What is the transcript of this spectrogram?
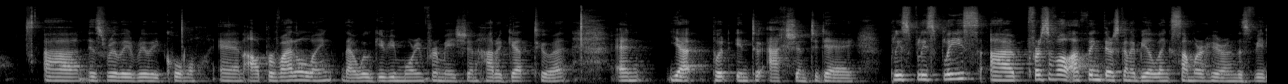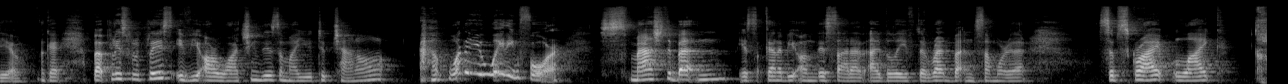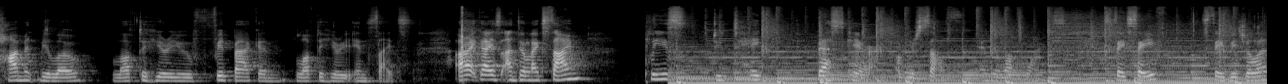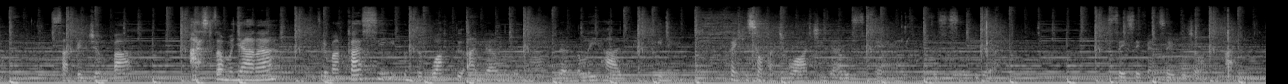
Uh, it's really, really cool. And I'll provide a link that will give you more information how to get to it and yet put into action today. Please, please, please. Uh, first of all, I think there's going to be a link somewhere here in this video. Okay. But please, please, please, if you are watching this on my YouTube channel, what are you waiting for? Smash the button. It's going to be on this side, I believe, the red button somewhere there. Subscribe, like, comment below. Love to hear your feedback and love to hear your insights. All right, guys, until next time, please do take best care of yourself and your loved ones. Stay safe, stay vigilant. Sampai jumpa. Hasta mañana. Terima kasih untuk waktu Anda mendengar dan melihat ini. Thank you so much for watching, guys. And this is Cynthia. Stay safe and stay vigilant. Bye.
